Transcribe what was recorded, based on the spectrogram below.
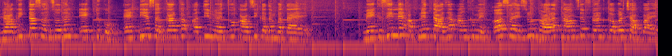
नागरिकता संशोधन एक्ट को एनडीए सरकार का अति महत्वाकांक्षी कदम बताया है। मैगजीन ने अपने ताज़ा अंक में असहिष्णु भारत नाम से फ्रंट कवर छापा है।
